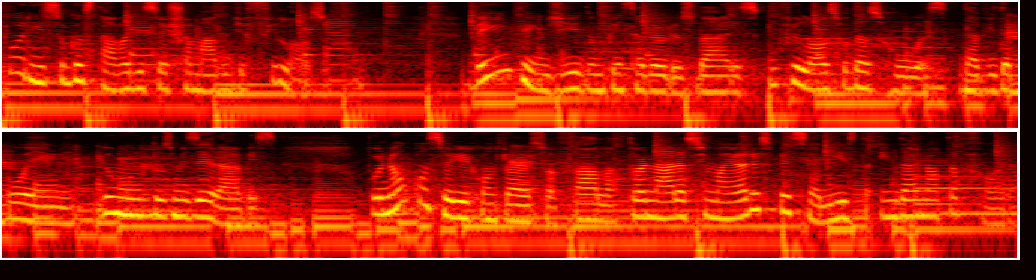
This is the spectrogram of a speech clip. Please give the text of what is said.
por isso gostava de ser chamado de filósofo. Bem entendido, um pensador dos bares, um filósofo das ruas, da vida boêmia, do mundo dos miseráveis. Por não conseguir controlar sua fala, tornara-se o maior especialista em dar nota fora.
